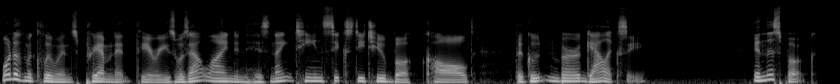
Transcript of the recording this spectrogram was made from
One of McLuhan's preeminent theories was outlined in his 1962 book called The Gutenberg Galaxy. In this book,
